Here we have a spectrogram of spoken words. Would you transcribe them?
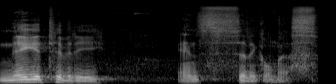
negativity and cynicalness.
